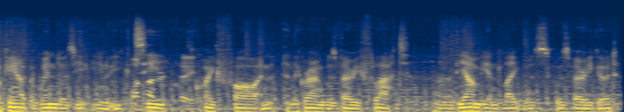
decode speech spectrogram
Looking out the windows, you, you know, you could see quite far, and, and the ground was very flat. Uh, the ambient light was, was very good.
